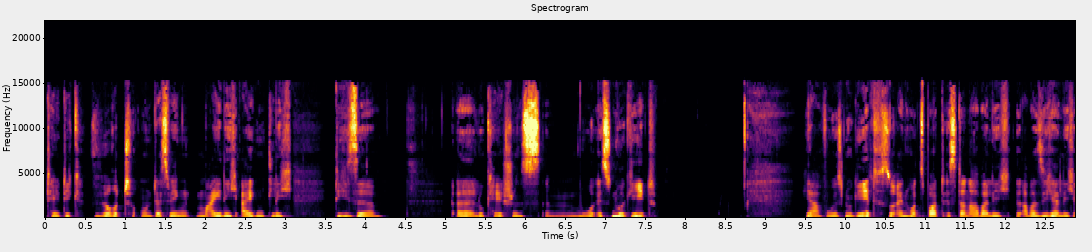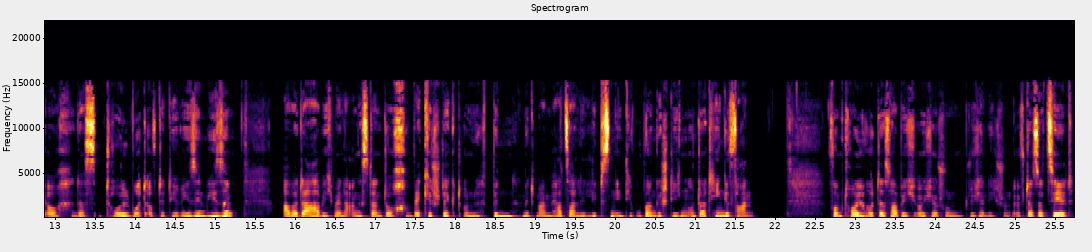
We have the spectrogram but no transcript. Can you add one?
tätig wird. Und deswegen meide ich eigentlich diese äh, Locations, ähm, wo es nur geht. Ja, wo es nur geht. So ein Hotspot ist dann aber, aber sicherlich auch das Tollwood auf der Theresienwiese. Aber da habe ich meine Angst dann doch weggesteckt und bin mit meinem Herz allerliebsten in die U-Bahn gestiegen und dorthin gefahren. Vom Tollwood, das habe ich euch ja schon sicherlich schon öfters erzählt.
